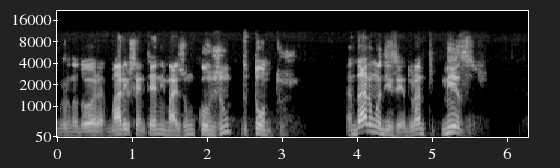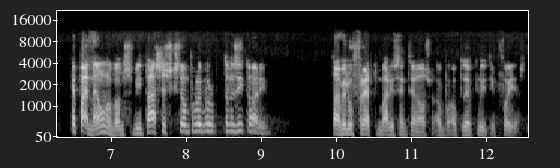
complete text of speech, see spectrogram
governadora, Mário Centeno e mais um conjunto de tontos, andaram a dizer durante meses: epá, não, não vamos subir taxas, que isto é um problema transitório. Está a ver o frete de Mário Centeno ao, ao poder político, foi este.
